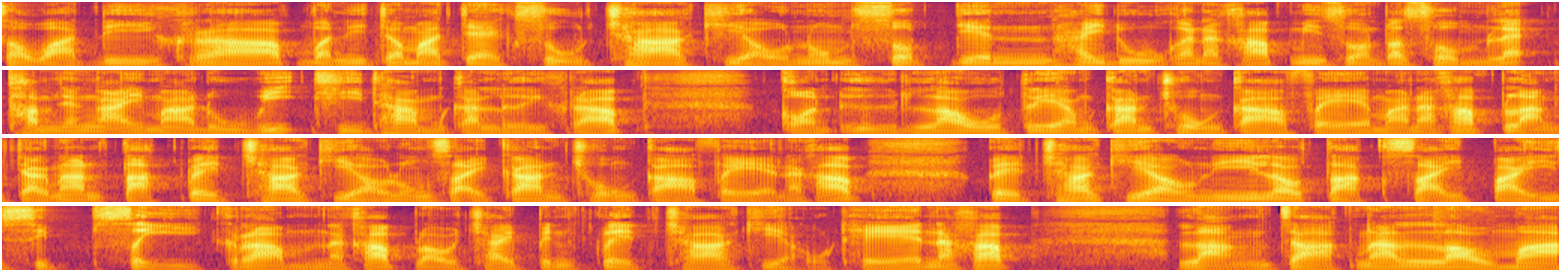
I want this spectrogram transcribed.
สวัสดีครับ วันนี้จะมาแจกสูตรชาเขียวนมสดเย็นให้ดูกันนะครับ มีส่วนผสมและทำยังไงมาดูวิธีทำกันเลยครับ ก่อนอื่นเราเตรียมการชงกาแฟมานะครับ หลังจากนั้นตักเกล็ดชาเขียวลงใส่การชงกาแฟนะครับ เกล็ดชาเขียวนี้เราตักใส่ไป 14 กรัมนะครับ เราใช้เป็นเกล็ดชาเขียวแท้นะครับ หลังจากนั้นเรามา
